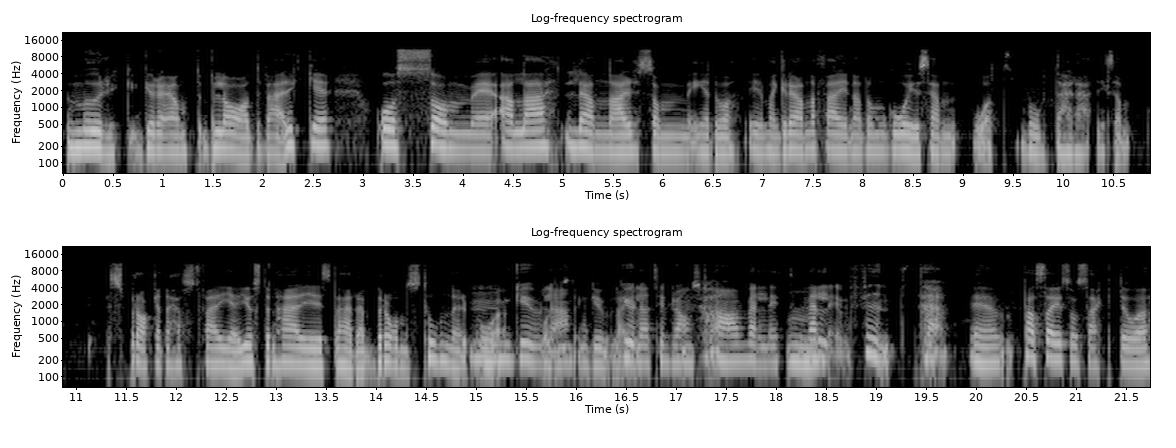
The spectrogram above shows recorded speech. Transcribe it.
mörkgrönt bladverk. Och som eh, alla lönnar som är då i de här gröna färgerna, de går ju sen åt mot det här liksom sprakande höstfärger. Just den här är så här bronstoner på Mm, gula. på gula. Gula ja. till brons. Ja, väldigt, Mm. väldigt fint träd. Eh, passar ju som sagt då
